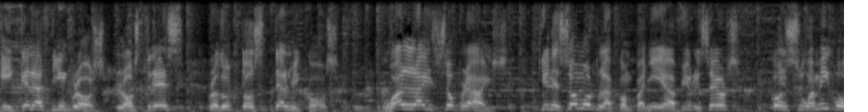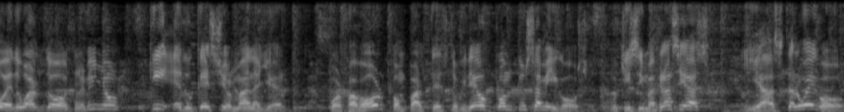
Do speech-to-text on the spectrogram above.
y Keratin Brush, los tres productos térmicos. One Light Surprise quienes somos la compañía Beauty Search con su amigo Eduardo Trevino, Key Education Manager. Por favor, comparte este video con tus amigos. Muchísimas gracias y hasta luego.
